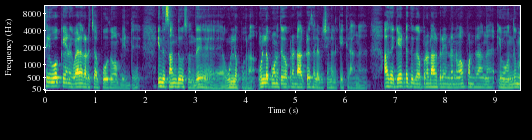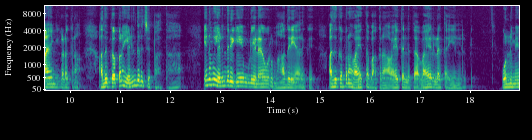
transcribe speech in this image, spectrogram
சரி ஓகே எனக்கு வேலை கிடச்சா போதும் அப்படின்ட்டு இந்த சந்தோஷ் வந்து உள்ளே போகிறான். உள்ளே போனதுக்கப்புறம் டாக்டர் சில விஷயங்கள் கேட்குறாங்க அதை கேட்டதுக்கப்புறம் டாக்டர் என்னென்னமோ பண்ணுறாங்க இவன் வந்து மயங்கி கிடக்குறான். அதுக்கப்புறம் எழுந்திரிச்சு பார்த்தா என்னமோ எழுந்திரிக்கவே முடியலை. ஒரு மாதிரியாக இருக்குது அதுக்கப்புறம் வயத்தை பார்க்குறான் வயத்தில் த வயரில் தையல் இருக்குது ஒன்றுமே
